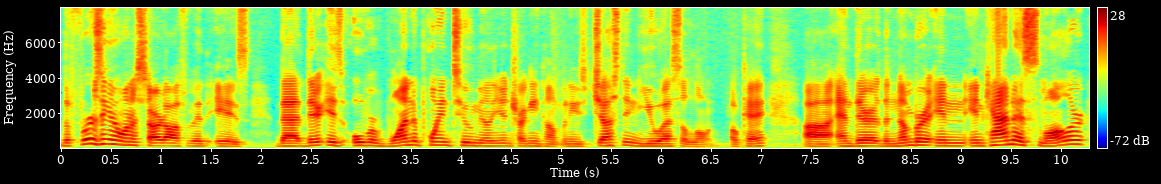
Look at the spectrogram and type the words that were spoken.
the first thing I want to start off with is that there is over 1.2 million trucking companies just in US alone, okay? Uh, and the number in, in Canada is smaller.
